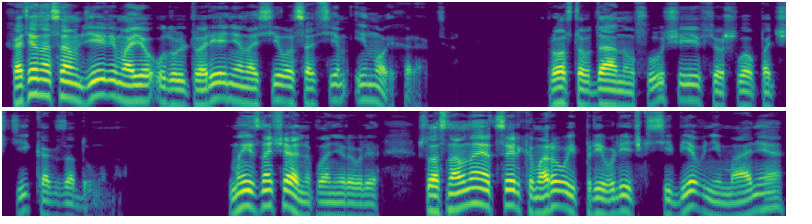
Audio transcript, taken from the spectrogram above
Хотя на самом деле мое удовлетворение носило совсем иной характер. Просто в данном случае все шло почти как задумано. Мы изначально планировали, что основная цель Комаровой — привлечь к себе внимание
